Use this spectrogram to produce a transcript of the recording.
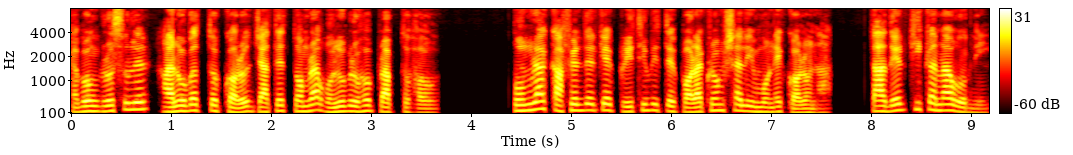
এবং রসুলের আনুগত্য করো যাতে তোমরা অনুগ্রহ প্রাপ্ত হও। তোমরা কাফেরদেরকে পৃথিবীতে পরাক্রমশালী মনে করো না। তাদের ঠিকানা অগ্নি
